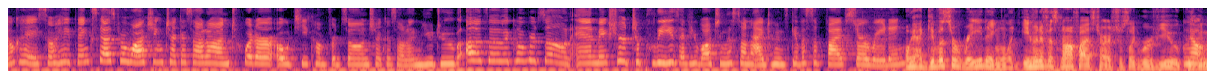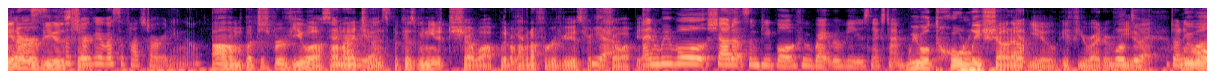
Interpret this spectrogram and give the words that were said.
Okay, so hey, thanks guys for watching. Check us out on Twitter, OT Comfort Zone. Check us out on YouTube, Outside the Comfort Zone. And make sure to please, if you're watching this on iTunes, give us a five star rating. Oh yeah, give us a rating. Like even if it's not five stars, just like review because no, we need our us, reviews for to. sure. Give us a five star rating though. Um, but just review us on review iTunes us. because we need it to show up. We don't have enough reviews for it to show up yet. And we will shout out some people who write reviews next time. we will totally shout out Yeah. You if you write a review. We'll do it. Don't we even worry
